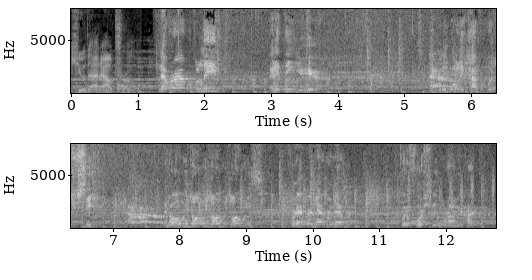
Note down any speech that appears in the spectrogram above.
Cue that outro. Never ever believe anything you hear. And believe only half of what you see. And always, always, always, always, forever and ever and ever, put a force field around your heart.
